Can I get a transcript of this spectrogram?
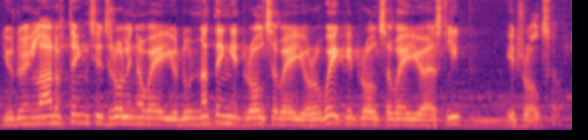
You're doing a lot of things, it's rolling away. You do nothing, it rolls away. You're awake, it rolls away. You're asleep, it rolls away.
